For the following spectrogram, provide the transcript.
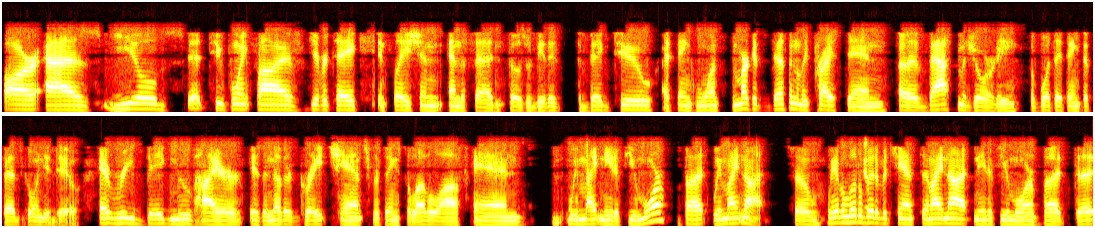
far as yields at 2.5, give or take, inflation and the Fed. Those would be the, the big two. I think once the market's definitely priced in a vast majority of what they think the Fed's going to do. Every big move higher is another great chance for things to level off. And we might need a few more, but we might not. So we have a little bit of a chance. They might not need a few more, but uh,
